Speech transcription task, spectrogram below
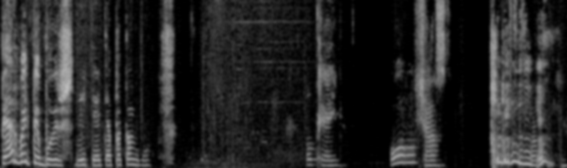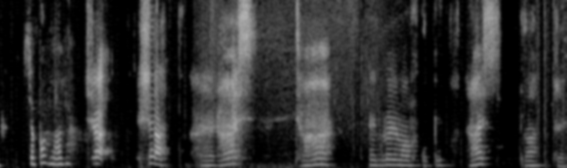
Первый ты будешь лететь, а потом я. Окей. О, Щас. Все, погнали. Ща. Ща. Раз, два. Я не мав купу. Раз, два, три.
